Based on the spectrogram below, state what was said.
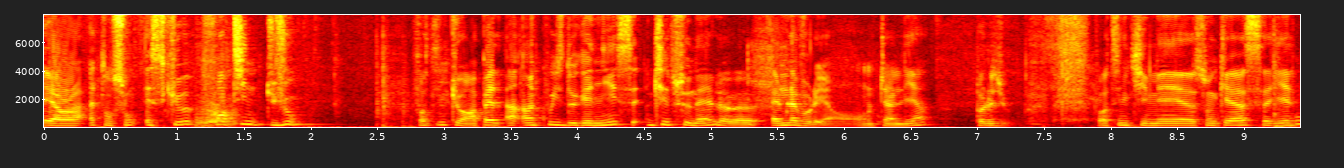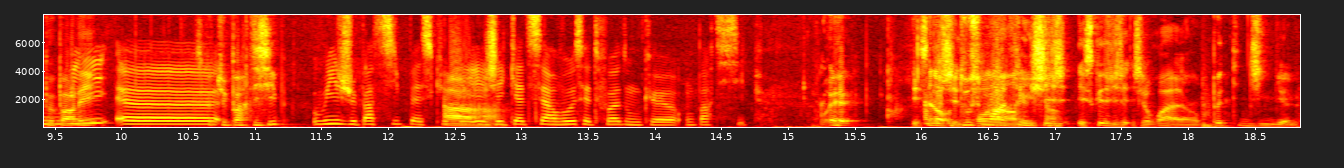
Et alors là, attention, est-ce que Fantine, tu joues? Fantine, qui on rappelle, a un quiz de gagner, c'est exceptionnel. euh, elle me l'a volé, hein, on tient le lien. Pas le tout. Fantine qui met euh, son casque, ça y est, elle peut Oui, parler. euh, Est-ce que tu participes? Oui, je participe parce que Ah. j'ai- j'ai quatre cerveaux cette fois, donc euh, on participe. Ouais. Est-ce que Alors, j'ai le doucement droit à un hein. Est-ce que j'ai j'ai le droit à un petit jingle?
